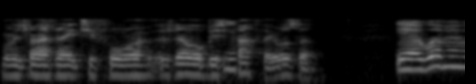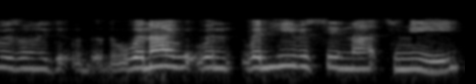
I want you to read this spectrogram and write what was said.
marathon 84. there was no obvious yeah. pathway, was there? Yeah, women was only when I when when he was saying that to me.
